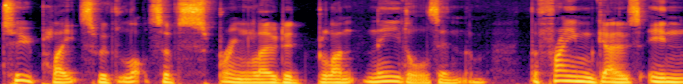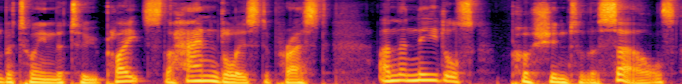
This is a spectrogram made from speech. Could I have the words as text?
two plates with lots of spring loaded blunt needles in them the frame goes in between the two plates, the handle is depressed, and the needles push into the cells,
